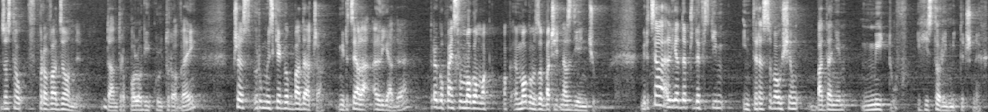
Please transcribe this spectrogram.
został wprowadzony do antropologii kulturowej przez rumuńskiego badacza Mircea Eliade, którego Państwo mogą, mogą zobaczyć na zdjęciu. Mircea Eliade przede wszystkim interesował się badaniem mitów i historii mitycznych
